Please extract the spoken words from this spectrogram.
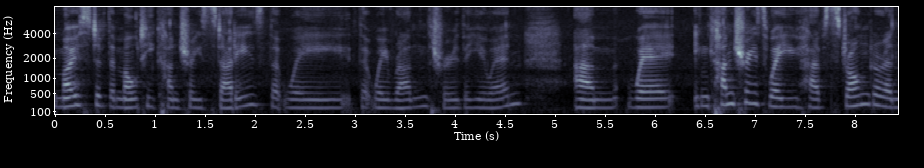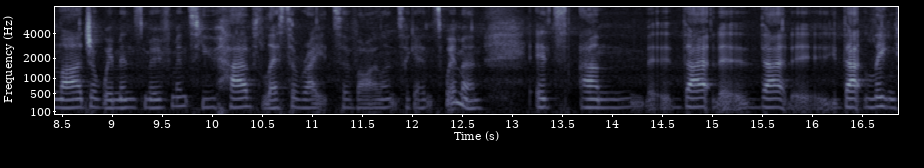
most of the multi-country studies that we that we run through the UN, um, where in countries where you have stronger and larger women's movements, you have lesser rates of violence against women. It's um, that that that link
